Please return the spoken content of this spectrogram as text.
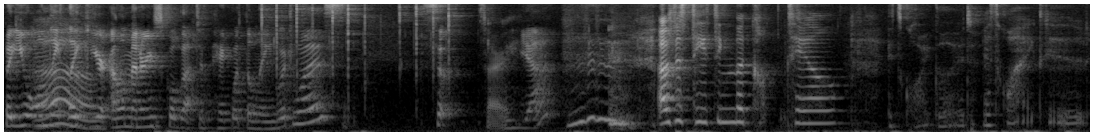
But you only Oh. like your elementary school got to pick what the language was. So Sorry. yeah, I was just tasting the cocktail. it's quite good. It's quite good.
